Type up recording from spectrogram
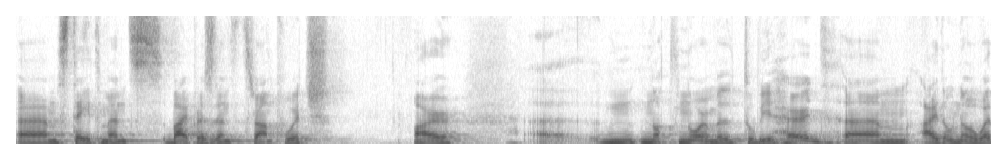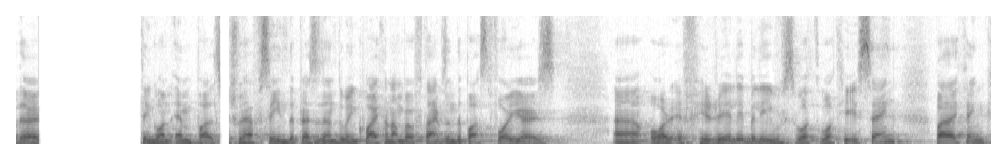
um, statements by President Trump which are not normal to be heard. Um, I don't know whether on impulse, which we have seen the president doing quite a number of times in the past four years, uh, or if he really believes what, what he is saying. But I think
